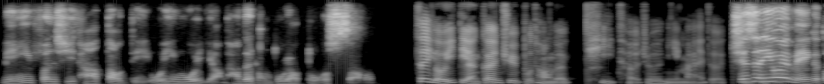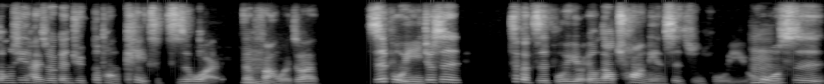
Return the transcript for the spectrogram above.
免疫分析，它到底伪阴伪阳，它的浓度要多少？这有一点根据不同的 kit，就是你买的。其实因为每一个东西还是会根据不同 kit 之外的范围之外。嗯质谱仪就是这个质谱仪有用到串联式质谱仪，嗯、或是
